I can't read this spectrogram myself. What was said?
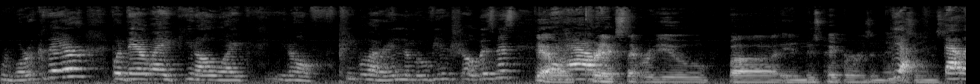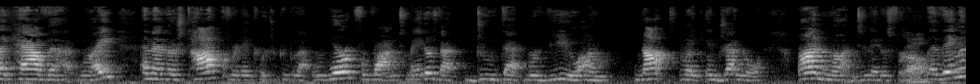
work there, but they're like you know like you know people that are in the movie and show business. Yeah, that like have, critics that review uh, in newspapers and yeah, magazines. that like have that right, and then there's top critics, which are people that work for Rotten Tomatoes that do that review on not like in general on Rotten Tomatoes for Oh. a living.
